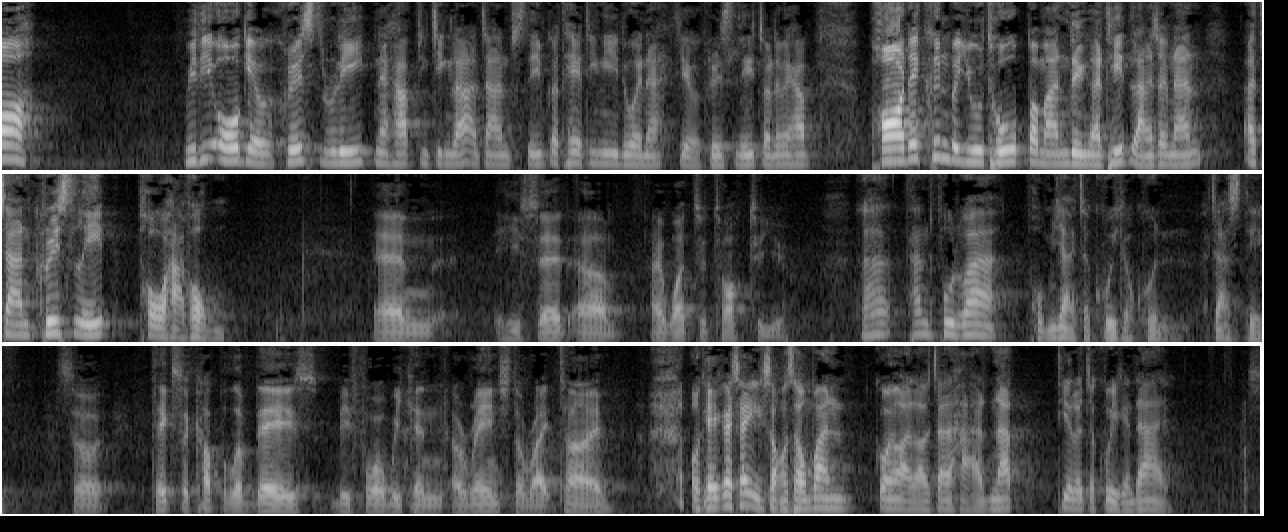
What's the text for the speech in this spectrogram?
วิดีโอเกี่ยวกับคริสรีดนะครับ จริง ๆ แล้วอาจารย์สตีฟก็เทศที่นี่ด้วยนะ เกี่ยวกับคริสรีดจำได้ไหมครับ พอได้ขึ้นไป YouTube ประมาณหนึ่งอาทิตย์หลังจากนั้น อาจารย์คริสรีดโทรหาผม And he said, um, I want to talk to you. แล้วท่านพูดว่าผมอยากจะคุยกับคุณอาจารย์สตีฟ So it takes a couple of days before we can arrange the right time. โอเค ก็ใช้อีกสองสามวันก่อนเราจะหานัดที่เราจะคุยกันได้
